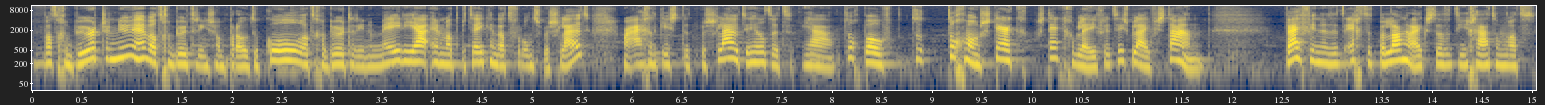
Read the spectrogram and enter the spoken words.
wat gebeurt er nu? Hè? Wat gebeurt er in zo'n protocol? Wat gebeurt er in de media? En wat betekent dat voor ons besluit? Maar eigenlijk is het besluit de hele tijd ja, toch, boven, toch gewoon sterk, sterk gebleven. Het is blijven staan. Wij vinden het echt het belangrijkste dat het hier gaat om wat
